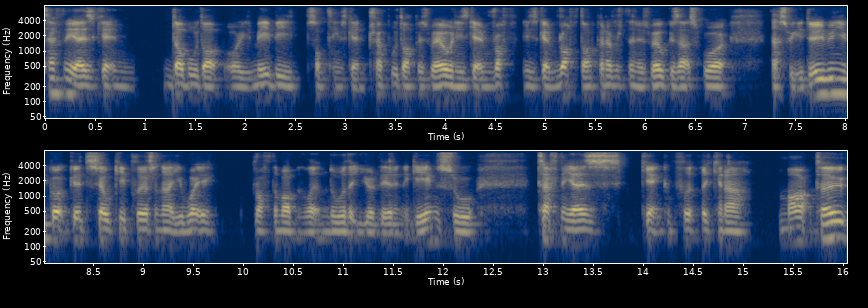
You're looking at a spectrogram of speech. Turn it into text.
Tiffoney is getting doubled up, or maybe sometimes getting tripled up as well, and he's getting rough, he's getting roughed up and everything as well, because that's what that's what you do when you've got good silky players and that. You want to rough them up and let them know that you're there in the game. So Tiffoney is getting completely kind of marked out,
